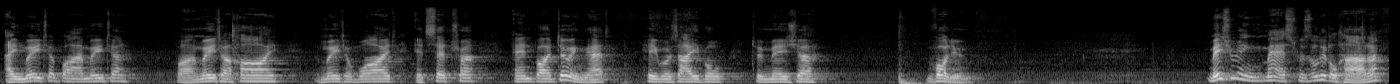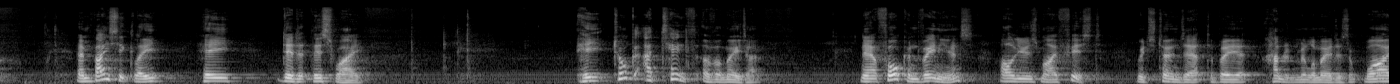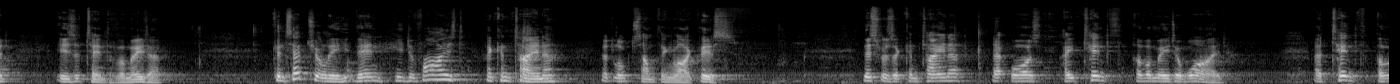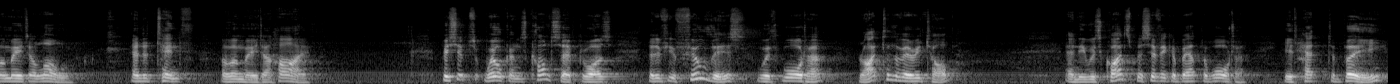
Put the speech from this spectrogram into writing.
a metre by a metre, by a metre high, a metre wide, etc. And by doing that, he was able to measure volume. Measuring mass was a little harder, and basically, he did it this way. He took a tenth of a metre. Now, for convenience, I'll use my fist, which turns out to be at 100 millimetres wide, is a tenth of a metre. Conceptually, then, he devised a container that looked something like this. This was a container that was a tenth of a metre wide, a tenth of a metre long, and a tenth of a metre high. Bishop Wilkins' concept was that if you fill this with water right to the very top, and he was quite specific about the water, it had to be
